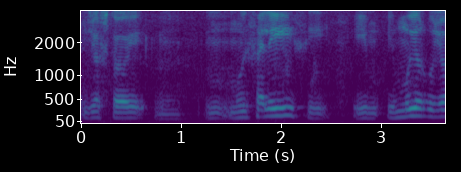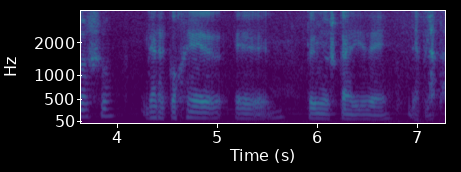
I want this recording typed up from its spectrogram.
yo estoy mm, muy feliz y, y muy orgulloso de recoger Premio Euskadi de, de Plata.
